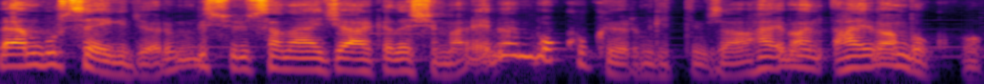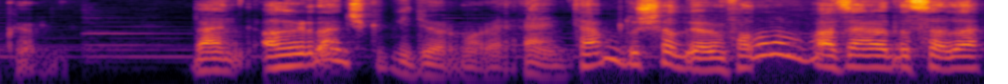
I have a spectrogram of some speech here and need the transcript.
ben Bursa'ya gidiyorum. Bir sürü sanayici arkadaşım var. E ben bok kokuyorum gittiğim zaman. Hayvan hayvan boku kokuyorum. Ben ahırdan çıkıp gidiyorum oraya. Yani tam duş alıyorum falan ama bazen arada sırada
